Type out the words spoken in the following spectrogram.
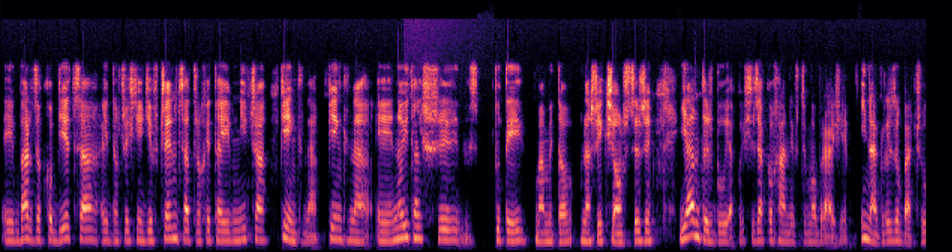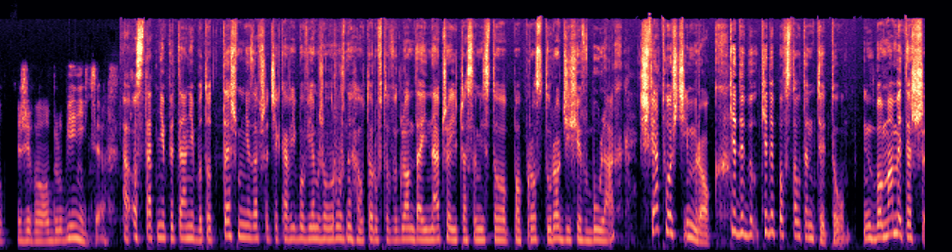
e, bardzo kobieca, a jednocześnie dziewczęca, trochę tajemnicza, piękna, piękna. E, no i też tutaj mamy to w naszej książce, że Jan też był jakoś zakochany w tym obrazie i nagle zobaczył żywą oblubienicę. A ostatnie pytanie, bo to też mnie zawsze ciekawi, bo wiem, że u różnych autorów to wygląda inaczej i czasem jest to po prostu rodzi się w bólach. Światłość i mrok. Kiedy, kiedy powstał ten tytuł? Bo mamy też y,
